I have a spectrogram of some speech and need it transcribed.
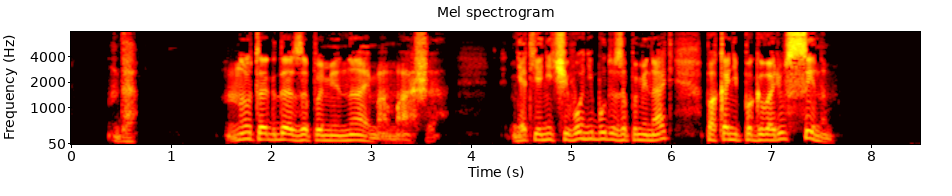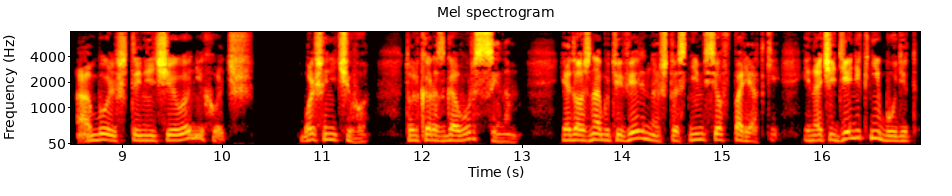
— Да. — Ну тогда запоминай, мамаша. — Нет, я ничего не буду запоминать, пока не поговорю с сыном. — А больше ты ничего не хочешь? — Больше ничего. — только разговор с сыном. Я должна быть уверена, что с ним все в порядке, иначе денег не будет.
